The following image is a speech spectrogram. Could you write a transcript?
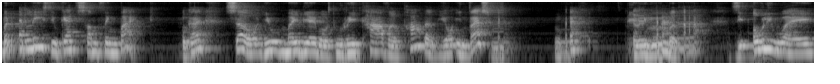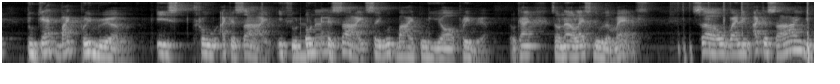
But at least you get something back. Okay, so you may be able to recover part of your investment. Okay, and remember that the only way to get back premium is through exercise. If you don't exercise, say goodbye to your premium. Okay, so now let's do the math. So when you exercise, you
